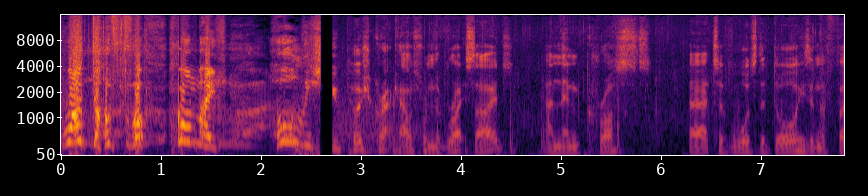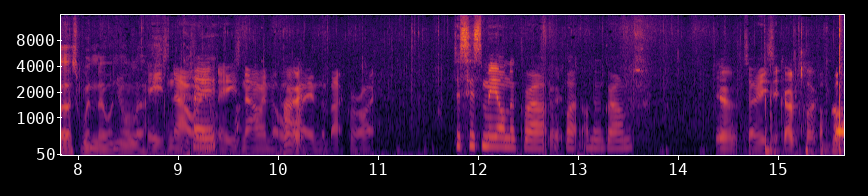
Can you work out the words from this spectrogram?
What the fuck? Oh my. Holy sh. You push Crack House from the right side and then cross uh, towards the door. He's in the first window on your left. He's now Okay. in. He's now in the hallway in the back right. This is me on the ground, Okay. but on the ground. Yeah, So he's ground floor. I've got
